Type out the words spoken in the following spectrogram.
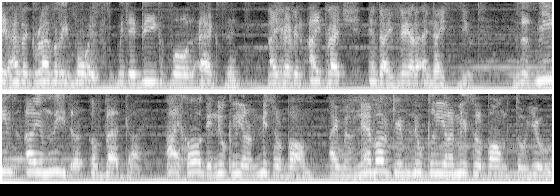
I have a gravelly voice with a big full accent. I have an eye patch and I wear a nice suit. This means I am leader of bad guy. I hold the nuclear missile bomb. I will never give nuclear missile bomb to you.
